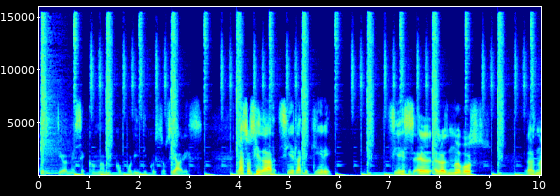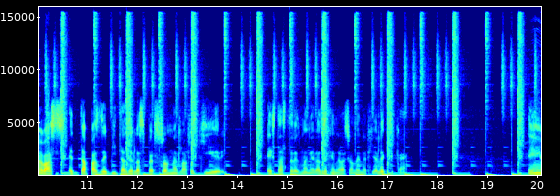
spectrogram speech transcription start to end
cuestiones económico, político y sociales. La sociedad sí es la que quiere, si es los nuevos, las nuevas etapas de vida de las personas las requiere estas tres maneras de generación de energía eléctrica. Y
